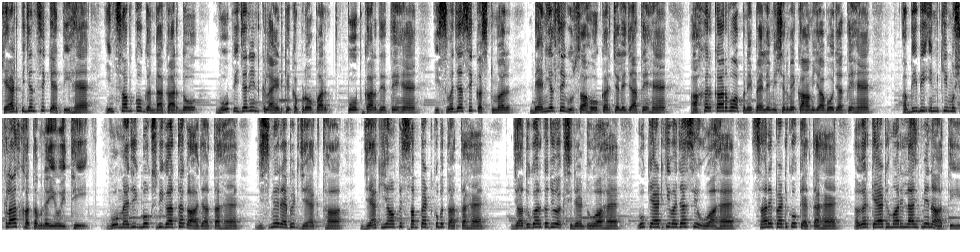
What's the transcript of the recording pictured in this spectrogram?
कैट पिजन से कहती है, इन सबको गंदा कर दो। वो पिजन इन क्लाइंट के कपड़ों पर पोप कर देते हैं। इस वजह से कस्टमर डैनियल से गुस्सा होकर चले जाते हैं। आखिरकार वो अपने पहले मिशन में कामयाब हो जाते हैं। अभी भी इनकी मुश्किल ख़त्म नहीं हुई थी। वो मैजिक बॉक्स भी तक आ जाता है, जिसमें रैबिट जैक था। जैक यहाँ पे सब पेट को बताता है। जादूगर का जो एक्सीडेंट हुआ है, वो कैट की वजह से हुआ है। सारे पेट को कहता है, अगर कैट हमारी लाइफ में ना आती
